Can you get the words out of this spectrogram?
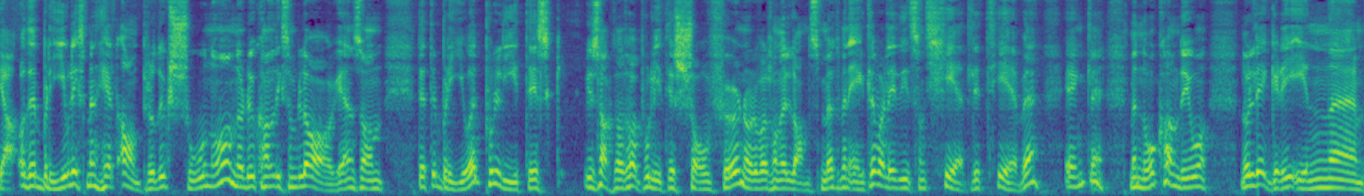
Ja, og det blir jo liksom en helt annen produksjon òg, når du kan liksom lage en sånn Dette blir jo et politisk vi snakket om at det var politisk show før, når det var sånne landsmøter, men egentlig var det litt sånn kjedelig TV. egentlig. Men nå kan de jo Nå legger de inn uh,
